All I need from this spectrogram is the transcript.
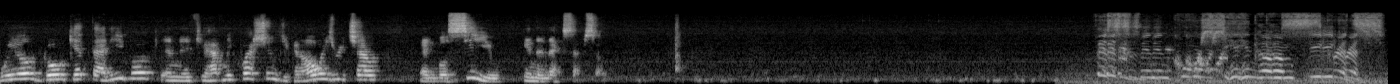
will go get that ebook. And if you have any questions, you can always reach out and we'll see you in the next episode. This has been Course Income Secrets,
